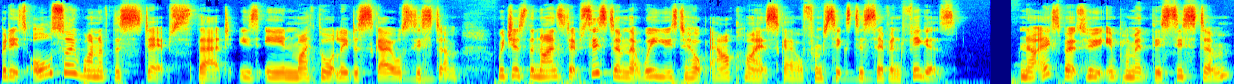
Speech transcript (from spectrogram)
but it's also one of the steps that is in my thought leader scale system which is the nine step system that we use to help our clients scale from six to seven figures. Now, experts who implement this system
